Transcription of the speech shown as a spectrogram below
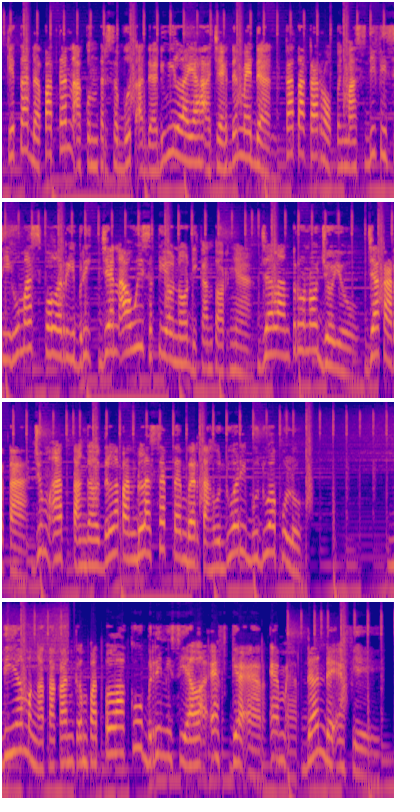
Kita dapatkan akun tersebut ada di wilayah Aceh dan Medan, kata Karopenmas Divisi Humas Polri Brigjen Awi Setiono di kantornya, Jalan Trunojoyo, Jakarta, Jumat, tanggal 18 September tahun 2020. Dia mengatakan keempat pelaku berinisial FGR, MR, dan DFY.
